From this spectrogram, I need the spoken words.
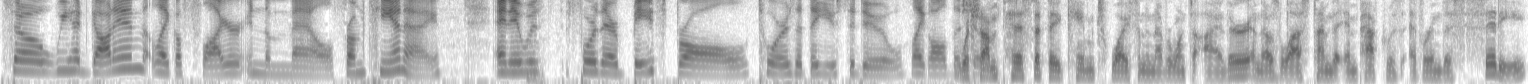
So we had gotten like a flyer in the mail from TNA, and it was for their baseball tours that they used to do, like all the. which shows. I'm pissed that they came twice and I never went to either, and that was the last time that Impact was ever in this city.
